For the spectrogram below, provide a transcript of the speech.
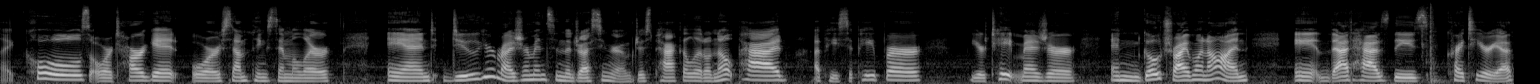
like Kohl's or Target or something similar and do your measurements in the dressing room. Just pack a little notepad, a piece of paper, your tape measure, and go try one on. And that has these criteria.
